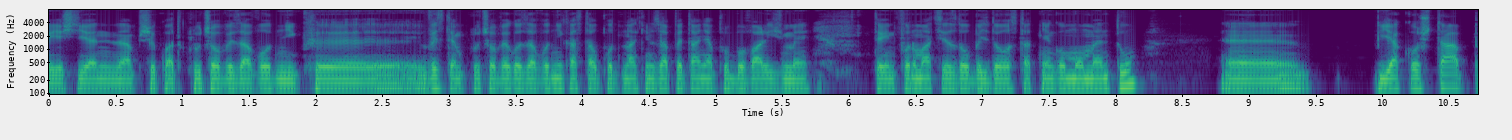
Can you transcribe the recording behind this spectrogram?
Jeśli na przykład kluczowy zawodnik, występ kluczowego zawodnika stał pod znakiem zapytania, próbowaliśmy te informacje zdobyć do ostatniego momentu. Jako sztab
